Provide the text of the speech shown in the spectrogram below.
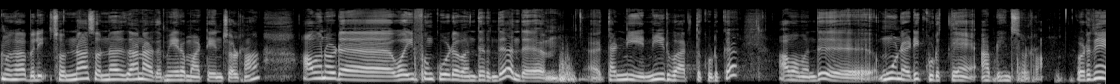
மகாபலி சொன்னால் சொன்னது தான் நான் அதை மீற மாட்டேன்னு சொல்கிறான் அவனோட ஒய்ஃபும் கூட வந்திருந்து அந்த தண்ணி நீர் வார்த்து கொடுக்க அவன் வந்து மூணு அடி கொடுத்தேன் அப்படின்னு சொல்கிறான் உடனே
